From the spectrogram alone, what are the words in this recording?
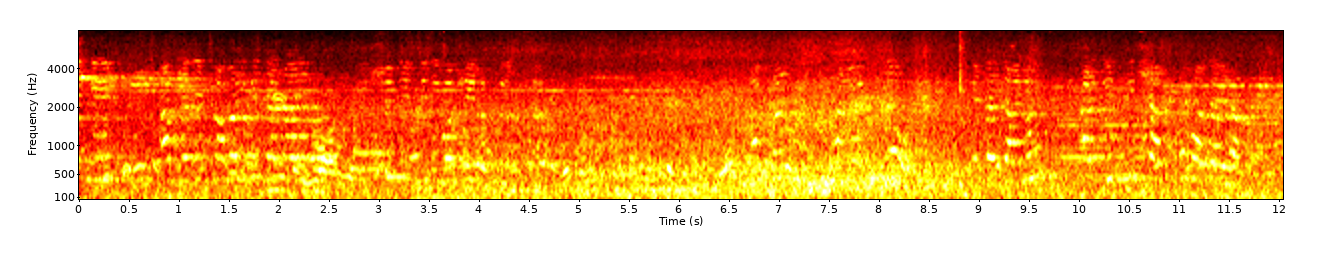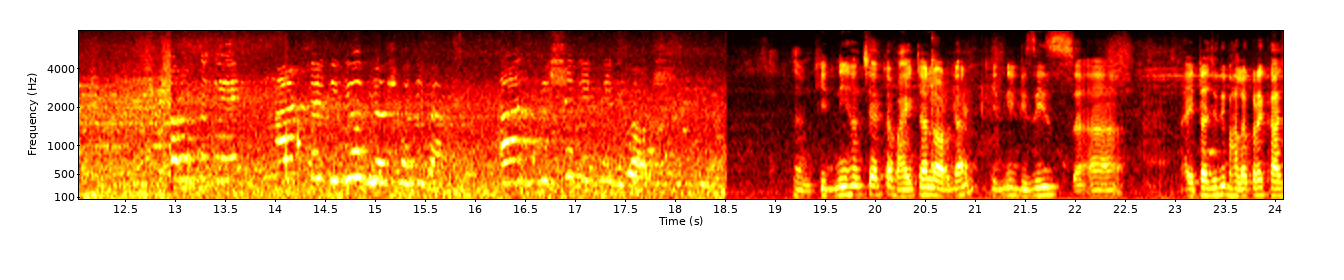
থেকে আপনাদের সবাইকে জানাই বিশ্ব কিডনি দিবসের শুভেচ্ছা। আপনার কিডনি ভালো আছে তো? সেটা জানুন আর কিডনির স্বাস্থ্য বজায় রাখুন তরফ থেকে মার্চের দ্বিতীয় বৃহস্পতিবার। আজ বিশ্ব কিডনি দিবস। কিডনি হচ্ছে একটা ভাইটাল অর্গান। কিডনি ডিজিজ এটা যদি ভালো করে কাজ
